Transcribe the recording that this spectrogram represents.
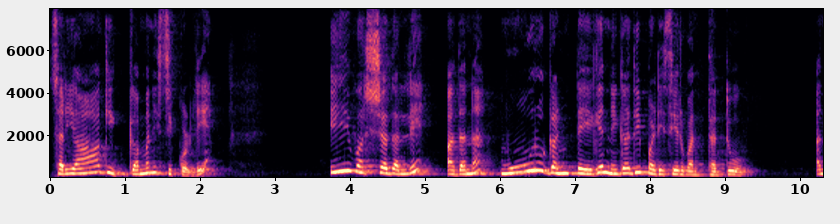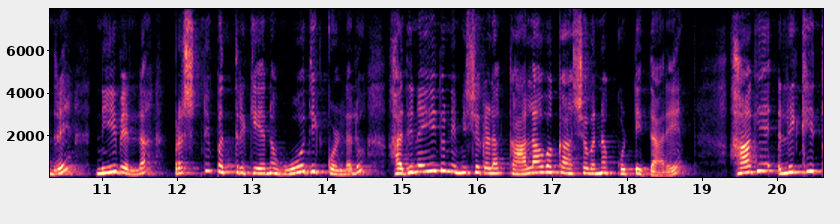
ಸರಿಯಾಗಿ ಗಮನಿಸಿಕೊಳ್ಳಿ. ಈ ವರ್ಷದಲ್ಲಿ ಅದನ್ನು ಮೂರು ಗಂಟೆಗೆ ನಿಗದಿಪಡಿಸಿರುವಂಥದ್ದು. ಅಂದರೆ ನೀವೆಲ್ಲ ಪ್ರಶ್ನೆ ಪತ್ರಿಕೆಯನ್ನು ಓದಿಕೊಳ್ಳಲು ಹದಿನೈದು ನಿಮಿಷಗಳ ಕಾಲಾವಕಾಶವನ್ನು ಕೊಟ್ಟಿದ್ದಾರೆ. ಹಾಗೆ ಲಿಖಿತ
